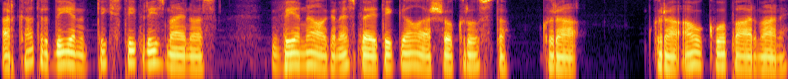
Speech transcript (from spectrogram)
ar katru dienu tik stipri izmainos, vienalga nespēja tikt galā ar šo krustu, kurā, kurā aug kopā ar mani.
